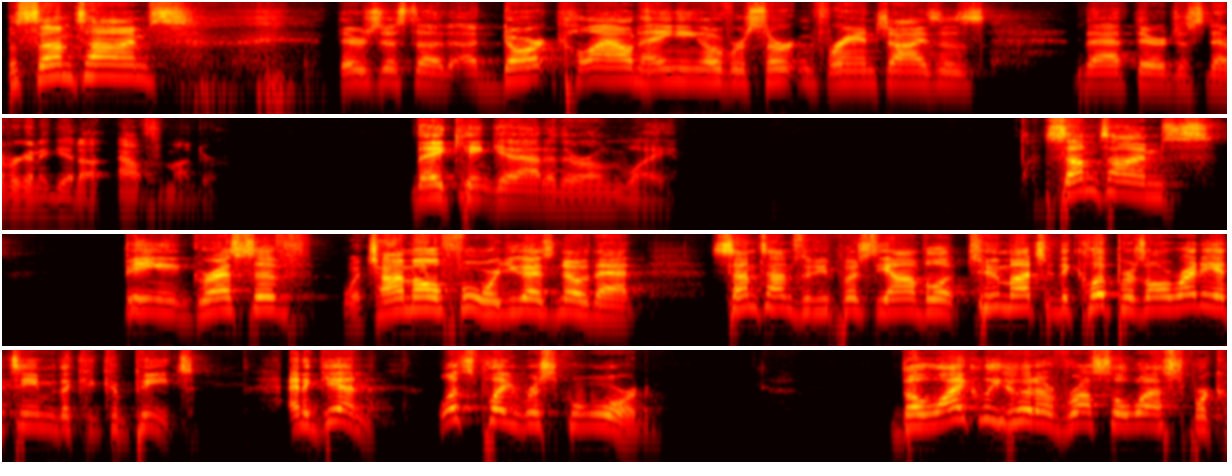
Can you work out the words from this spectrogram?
But sometimes there's just a, a dark cloud hanging over certain franchises that they're just never going to get uh, out from under. They can't get out of their own way. Sometimes being aggressive, which I'm all for, you guys know that. Sometimes when you push the envelope too much, the Clippers already a team that can compete. And again, let's play risk reward. The likelihood of Russell Westbrook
